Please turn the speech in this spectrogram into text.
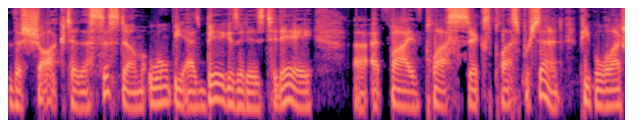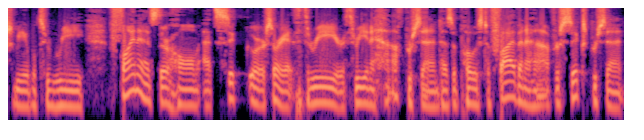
the shock to the system won't be as big as it is today. Uh, at five plus six plus percent, people will actually be able to refinance their home at six or sorry, at three or three and a half percent as opposed to five and a half or six percent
